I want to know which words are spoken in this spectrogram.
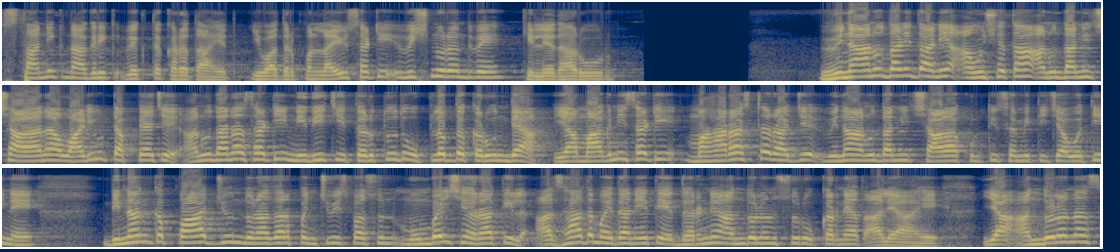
स्थानिक नागरिक व्यक्त करत आहेत. युवा दर्पण लाईव्हसाठी विष्णू रंधवे किल्ले धारूर. विनाअनुदानित आणि अंशतः अनुदानित शाळांना वाढीव टप्प्याचे अनुदानासाठी निधीची तरतूद उपलब्ध करून द्या. या मागणीसाठी महाराष्ट्र राज्य विनाअनुदानित शाळा कृती समितीच्या वतीने दिनांक पाच जून दोन हजार पंचवीसपासून मुंबई शहरातील आझाद मैदान येथे धरणे आंदोलन सुरू करण्यात आले आहे. या आंदोलनास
